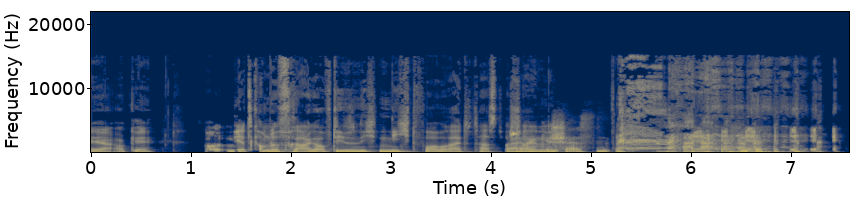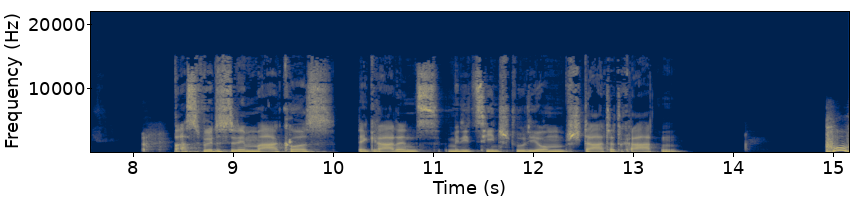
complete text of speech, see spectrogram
Ja, okay. Und jetzt kommt eine Frage, auf die du dich nicht vorbereitet hast, wahrscheinlich. Was würdest du dem Markus, der gerade ins Medizinstudium startet, raten? Puh.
